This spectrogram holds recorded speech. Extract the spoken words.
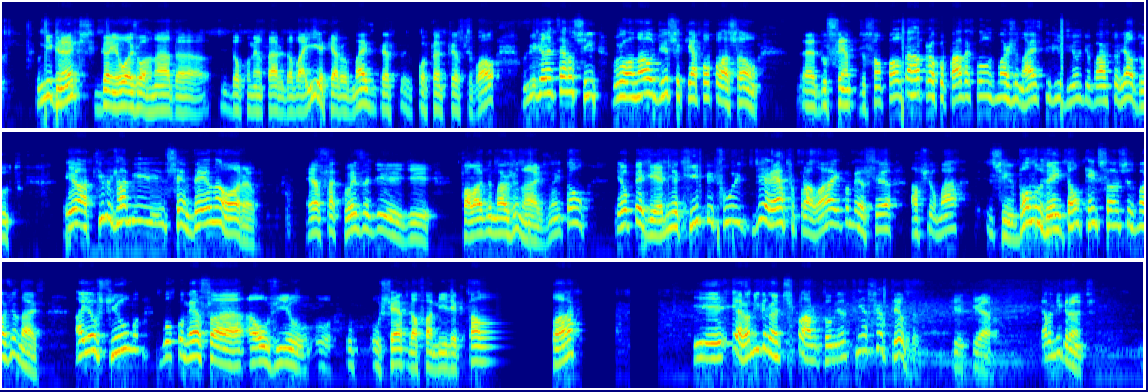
o Migrantes ganhou a jornada documentário da Bahia, que era o mais importante festival. O Migrantes era assim: o jornal disse que a população é, do centro de São Paulo estava preocupada com os marginais que viviam debaixo do viaduto. E aquilo já me incendeia na hora, essa coisa de, de falar de marginais. Né? Então, eu peguei a minha equipe e fui direto para lá e comecei a filmar. Sim, vamos ver então quem são esses marginais. Aí eu filmo, vou começo a, a ouvir o, o, o chefe da família que está lá, e era migrante, claro, então eu tinha certeza que, que era. Era migrante.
